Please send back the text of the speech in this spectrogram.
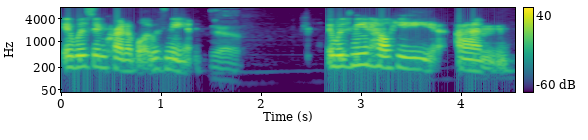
it was incredible. It was neat. Yeah. It was neat how he um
